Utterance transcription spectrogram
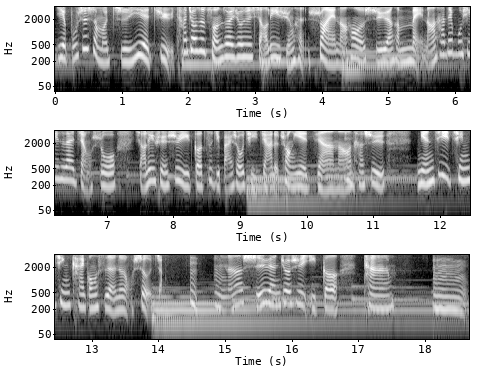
也不是什么职业剧，他就是纯粹就是小栗旬很帅，然后石原很美，然后他这部戏是在讲说小栗旬是一个自己白手起家的创业家，然后他是年纪轻轻开公司的那种社长，嗯嗯，然后石原就是一个他嗯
